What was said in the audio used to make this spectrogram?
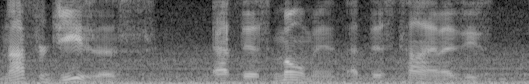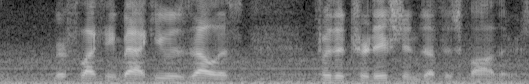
not for Jesus at this moment, at this time, as he's reflecting back, he was zealous for the traditions of his fathers.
